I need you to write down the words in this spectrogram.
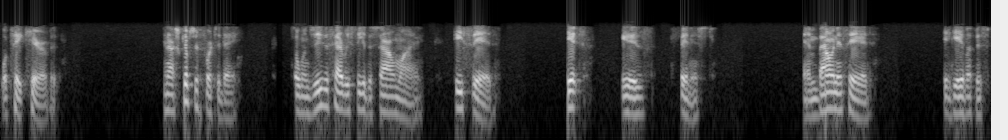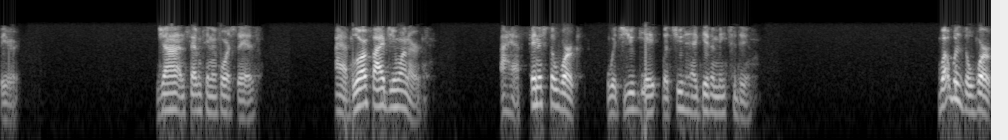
will take care of it our scripture for today. So when Jesus had received the sour wine, he said, It is finished. And bowing his head, he gave up his spirit. John 17 and 4 says, I have glorified you on earth. I have finished the work which you gave, which you had given me to do. What was the work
